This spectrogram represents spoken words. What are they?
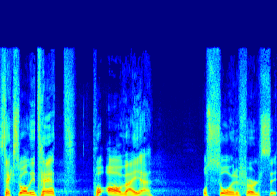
Seksualitet på avveie og såre følelser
